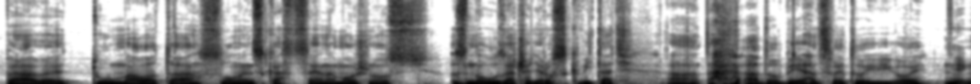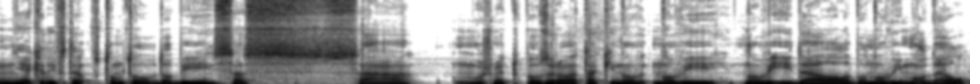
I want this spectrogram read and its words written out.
Práve tu mala tá slovenská scéna možnosť znovu začať rozkvitať a, a dobiehať svetový vývoj. Nie, niekedy v, te, v tomto období sa, sa môžeme tu pozorovať taký nov, nový, nový ideál alebo nový model,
